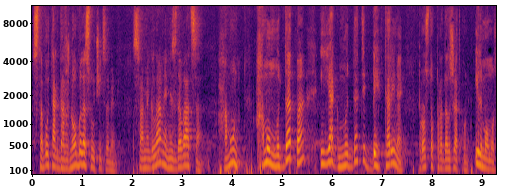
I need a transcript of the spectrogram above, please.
с тобой так должно было случиться самое главное не сдаваться. Ҳамон ҳамон муддат ба ин як муддати беҳтарина просто продолжат кун. Илм омӯз.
